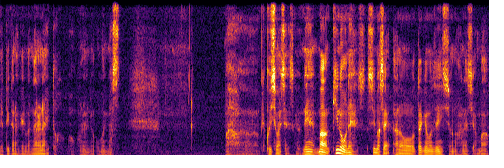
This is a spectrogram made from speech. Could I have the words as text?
やっていかなければならないとこのように思います。まあ、びっくりしましたですけどね、まあ、昨日ね、すいません、あの竹山前市長の話は、まあ、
